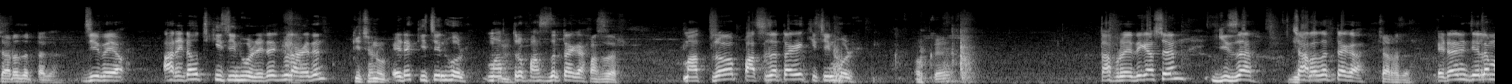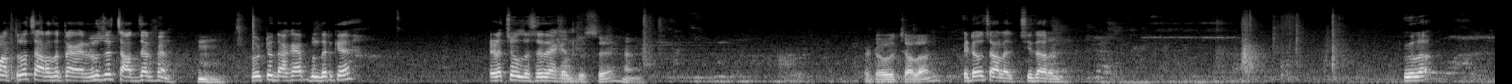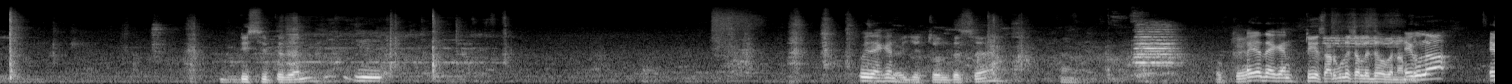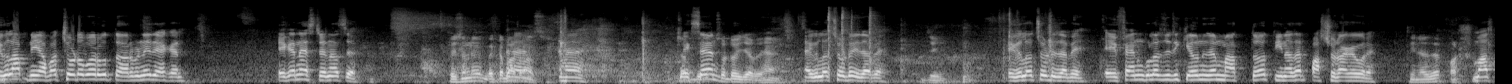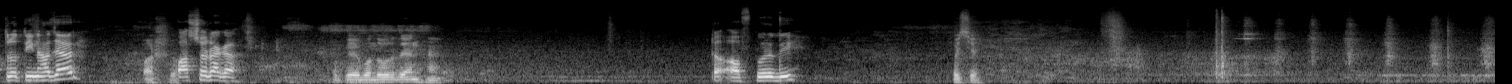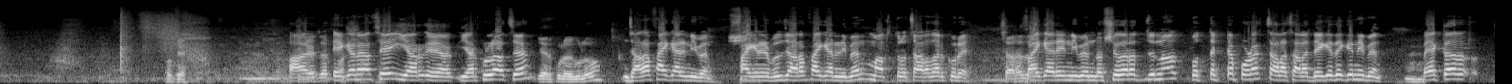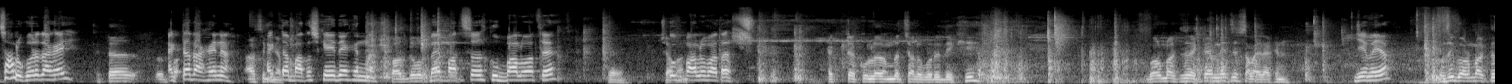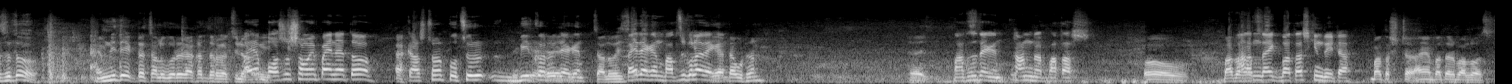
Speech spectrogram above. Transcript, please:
চার হাজার টাকা। জি ভাইয়া আর এটা হচ্ছে কিচেন হোল এটা একটু লাগাই দেন। কিচেন উড এটা কিচেন হোল মাত্র পাঁচ হাজার টাকা। পাঁচ হাজার। মাত্র পাঁচ হাজার টাকায় কিচেন হোল ওকে তারপরে এদিকে আসেন গিজার চার হাজার টাকা। চার হাজার। এটা নিয়ে দিলে মাত্র চার হাজার টাকা। এটা হচ্ছে চার্জার ফ্যান হুম। একটু দেখায় আপনাদেরকে। এটা চলতেছে দেখেন। চলতেছে হ্যাঁ। এটাও চালান। এটাও চালাচ্ছি দারুণ এগুলা ডিসিতে দেন। ওই দেখেন। ওই যে চলতেছে হ্যাঁ। ওকে ভাইয়া দেখেন। ঠিক আছে আরগুলো চালাতে হবে না এগুলা এগুলো আপনি আবার ছোট বড় করতে পারবেন এই দেখেন। এখানে স্ট্যান্ড আছে। পেছনে একটা বাটন হ্যাঁ আছে। হ্যাঁ। দেখছেন? ছোট হয়ে যাবে হ্যাঁ। এগুলো ছোট হয়ে যাবে। জি। এগুলো ছোট যাবে। এই ফ্যানগুলো যদি কেউ নিতে মাত্র তিন হাজার পাঁচশো টাকা করে। তিন হাজার পাঁচশো। মাত্র তিন হাজার পাঁচশো। পাঁচশো। টাকা। ওকে বন্ধ করে দেন হ্যাঁ। অফ করে দিই। হয়েছে। ওকে। আর এখানে আছে ইয়ার ইয়ার কুলার আছে। এয়ার কুলারগুলো যারা পাইকারি নেবেন পাইকারি বলতে যারা পাইকারি নেবেন মাত্র চার হাজার করে। পাইকারি নেবেন ব্যবসা করার জন্য প্রত্যেকটা প্রোডাক্ট চালা চালা দেখে দেখে নেবেন। ভাই একটা চালু করে দেখাই। একটা একটা দেখাই না। একটা বাতাস খেয়ে দেখেন না। ভাই বাতাসটা খুব ভালো আছে। হ্যাঁ, খুব ভালো বাতাস। একটা কুলার আমরা চালু করে দেখি। গরম লাগতেছে একটা এমনিতে চালাই রাখেন। জি ভাইয়া। বলছি গরম লাগতেছে তো? এমনিতে একটা চালু করে রাখার দরকার ছিল আগেই। বসার সময় পাই না তো। কাস্টমার প্রচুর ভিড় করে দেখেন। চালু হয়েছে। ভাই দেখেন বাতাসগুলো দেখেন। এটা উঠান। এই, বাতাস দেখেন ঠান্ডা বাতাস। ও বাতাস আরামদায়ক বাতাস কিন্তু এটা। বাতাসটা হ্যাঁ বাতাস ভালো আছে।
